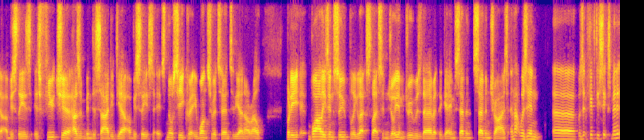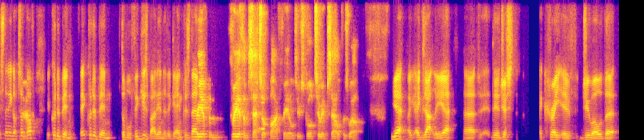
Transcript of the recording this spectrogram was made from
uh, obviously, his, his future hasn't been decided yet. Obviously, it's it's no secret he wants to return to the NRL. But he, while he's in Super League, let's let's enjoy him. Drew was there at the game, seven seven tries, and that was in uh, was it 56 minutes? Then he got took yeah. off. It could have been it could have been double figures by the end of the game because then three of them three of them set up by Field, who scored two himself as well. Yeah, exactly. Yeah, uh, they're just a creative duo that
